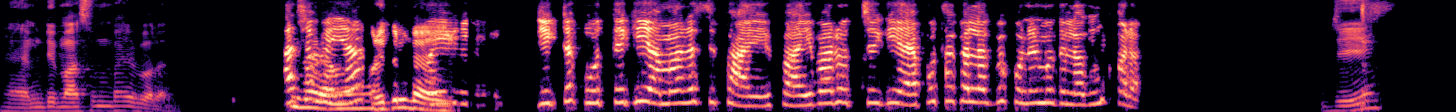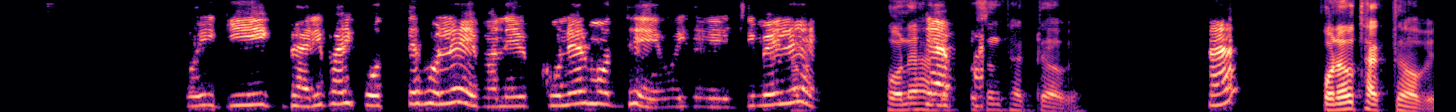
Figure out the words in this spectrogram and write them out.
হ্যাঁ এমডি মাসুম ভাই বলেন। আচ্ছা ভাইয়া ওই গিগটা করতে কি আমার আছে ফাই ফাইবার হচ্ছে কি অ্যাপও থাকা লাগবে ফোনের মধ্যে লগ ইন করা। জি। ওই গিগ ভেরিফাই করতে হলে মানে ফোনের মধ্যে ওই জিমেইলে ফোনে হ্যাঁ, হান্ড্রেড পার্সেন্ট থাকতে হবে। হ্যাঁ? ফোনেও থাকতে হবে।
